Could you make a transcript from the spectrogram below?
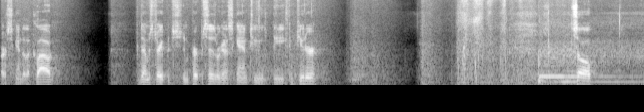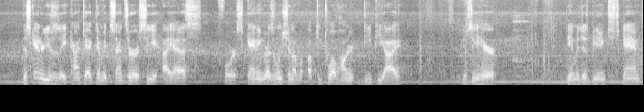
or scan to the cloud. For demonstration purposes, we're going to scan to the computer. So the scanner uses a contact image sensor or CIS for scanning resolution of up to 1200 DPI. You'll see here the image is being scanned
